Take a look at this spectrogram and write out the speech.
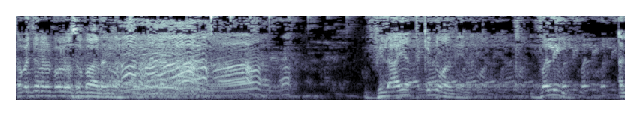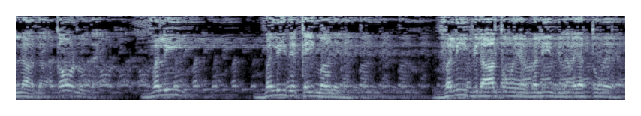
توجہ نال بولو، سبحان اللہ۔ ولایت کنو آندے نے؟ ولی اللہ دا، کون ہوندا ہے؟ ولی ولی دے کئی معنی ہیں۔ ولی ولا تو ہے ولی ولایت تو ہے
